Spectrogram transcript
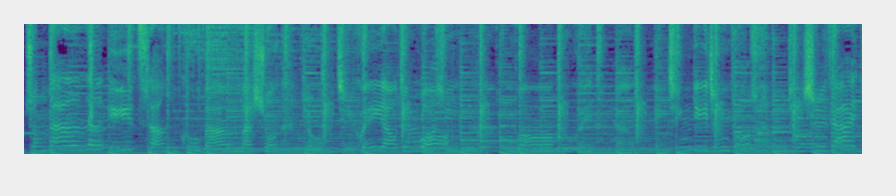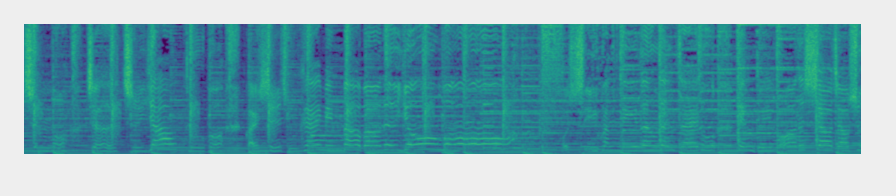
装满了一仓库。妈妈说有机会要听我，我不会让你轻易挣脱。平时太沉默，这次要突破，快使出海绵宝宝的幽默。我喜欢你冷冷态度，面对我的小招数，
